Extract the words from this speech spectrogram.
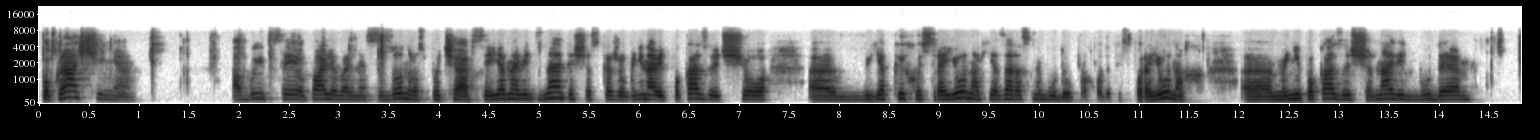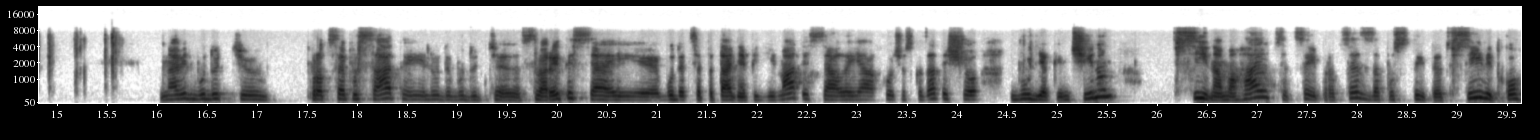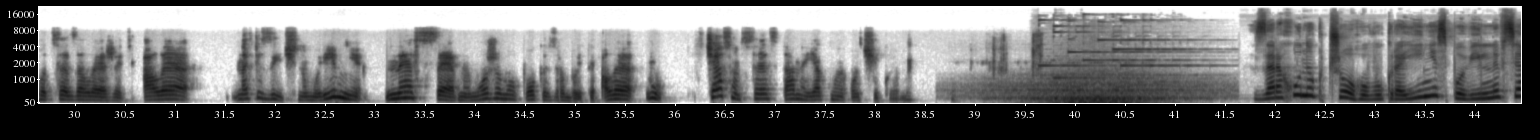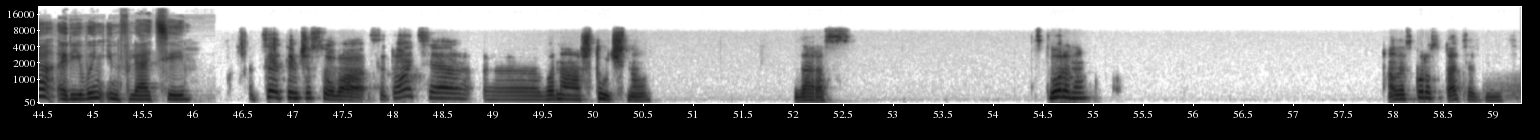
покращення аби цей опалювальний сезон розпочався. Я навіть знаєте, що скажу? Мені навіть показують, що е, в якихось районах я зараз не буду проходитись по районах. Е, мені показують, що навіть буде навіть будуть. е, Про це писати, і люди будуть сваритися, і буде це питання підійматися. Але я хочу сказати, що будь-яким чином всі намагаються цей процес запустити. От всі від кого це залежить, але на фізичному рівні не все ми можемо поки зробити. Але ну з часом все стане, як ми очікуємо. За рахунок чого в Україні сповільнився рівень інфляції? Це тимчасова ситуація, е, вона штучно зараз створена. Але скоро ситуація зміниться.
